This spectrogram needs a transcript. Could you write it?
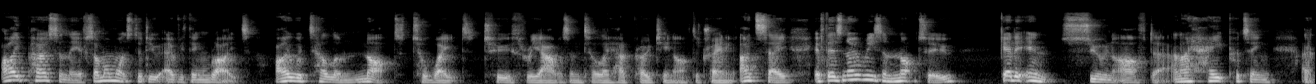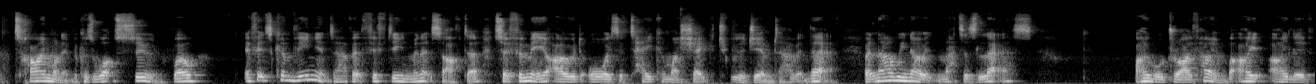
I personally, if someone wants to do everything right, I would tell them not to wait two, three hours until they had protein after training. I'd say if there's no reason not to, get it in soon after. And I hate putting a time on it because what's soon? Well, if it's convenient to have it 15 minutes after, so for me, I would always have taken my shake to the gym to have it there. But now we know it matters less, I will drive home. But I, I live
